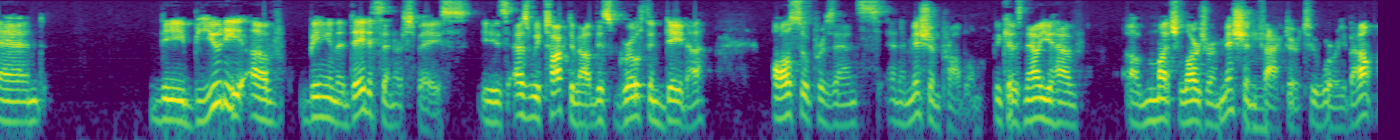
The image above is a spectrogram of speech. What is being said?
and the beauty of being in the data center space is, as we talked about, this growth in data also presents an emission problem because now you have a much larger emission mm-hmm. factor to worry about.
